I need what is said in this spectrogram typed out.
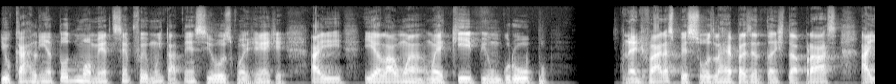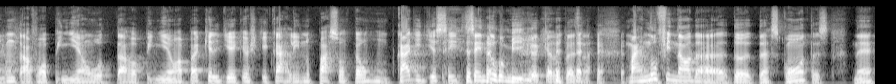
E o Carlinho, a todo momento, sempre foi muito atencioso com a gente. Aí ia lá uma, uma equipe, um grupo, né, de várias pessoas lá, representantes da praça, aí um dava uma opinião, outro dava opinião. Rapaz, aquele dia que eu acho que Carlinho passou um, um bocado de dia sem, sem dormir aquela Mas no final da, da, das contas, né,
